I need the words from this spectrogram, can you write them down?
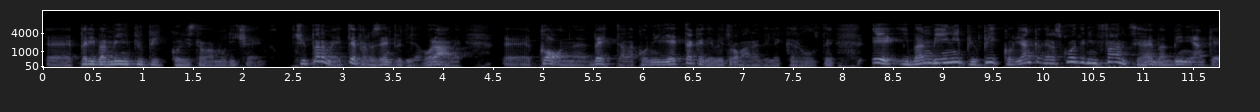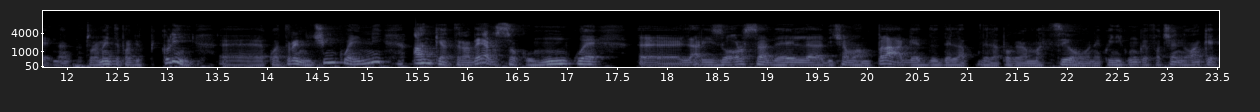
Eh, per i bambini più piccoli stavamo dicendo. Ci permette per esempio di lavorare eh, con Betta la coniglietta che deve trovare delle carote. E i bambini più piccoli, anche nella scuola dell'infanzia, eh, bambini anche naturalmente proprio piccolini, eh, 4 anni, 5 anni, anche attraverso comunque eh, la risorsa del diciamo unplugged della, della programmazione. Quindi comunque facendo anche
